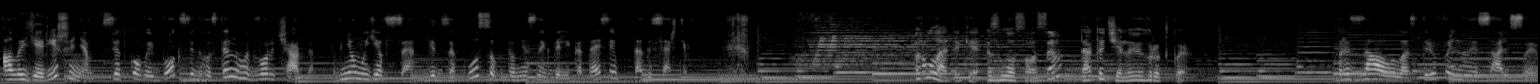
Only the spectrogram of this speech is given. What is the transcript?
Але є рішення святковий бокс від гостинного двору Чарда. В ньому є все від закусок до м'ясних делікатесів та десертів. Рулетики з лососем та качиною грудкою. Брезаула з трюфельною сальсою.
